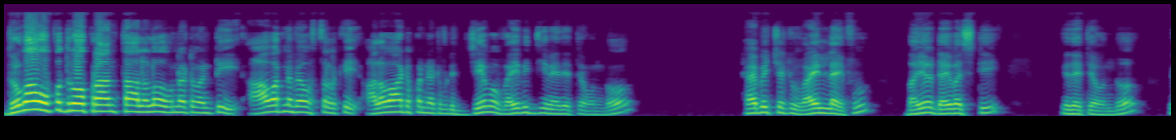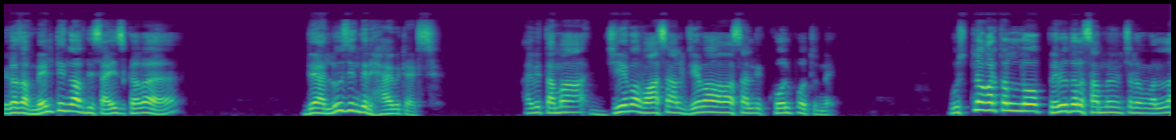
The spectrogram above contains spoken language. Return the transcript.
ధ్రువ ఉపధ్రువ ప్రాంతాలలో ఉన్నటువంటి ఆవరణ వ్యవస్థలకి అలవాటు పడినటువంటి జీవ వైవిధ్యం ఏదైతే ఉందో హ్యాబిటెట్ వైల్డ్ లైఫ్ బయోడైవర్సిటీ ఏదైతే ఉందో because of melting of the size cover they are losing their habitats. అవి తమ జీవవాసాలు జీవావాసాలని కోల్పోతున్నాయి. ఉష్ణోగ్రతల్లో పెరుగుదల సంభవించడం వల్ల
